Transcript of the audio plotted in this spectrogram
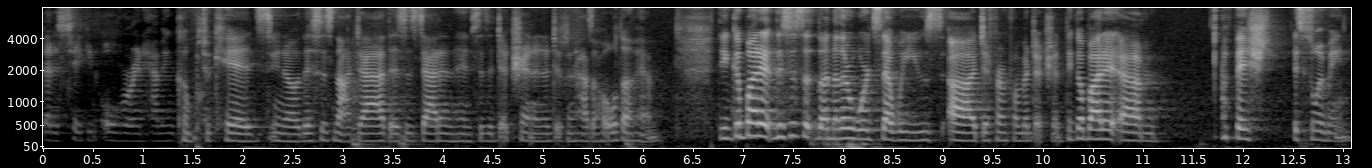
that is taking over and having come to kids. You know this is not dad. This is dad and his, his addiction and addiction has a hold on him. Think about it. This is another words that we use uh, different from addiction. Think about it um, a fish is swimming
